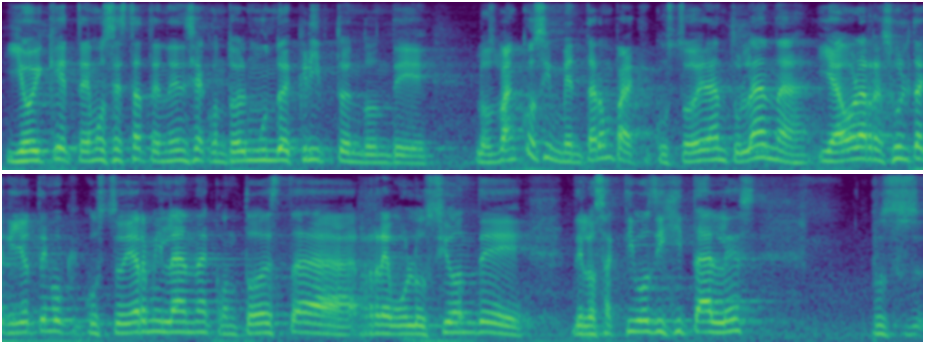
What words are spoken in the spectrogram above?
y hoy que tenemos esta tendencia con todo el mundo de cripto en donde los bancos inventaron para que custodiaran tu lana y ahora resulta que yo tengo que custodiar mi lana con toda esta revolución de, de los activos digitales, pues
